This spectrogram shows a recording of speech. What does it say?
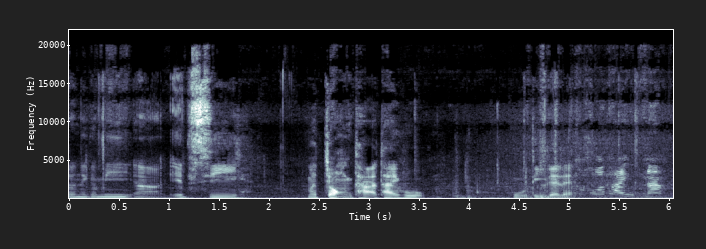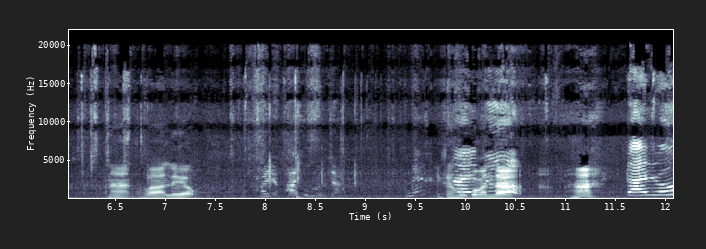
ตัวนี้ก็มีอ่า FC มาจ้องถ่าทายหูปหูตีเลยแหละขอทายหูน้นั่นว่าแล้วำถ้าอยากทายหูมันจะอีกทายหูกับบรรดาฮะได้รู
